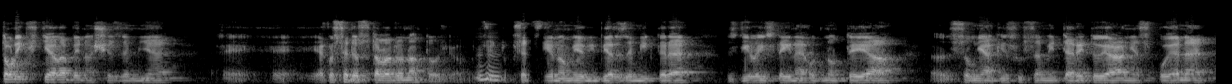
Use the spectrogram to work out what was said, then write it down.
tolik chtěl, aby naše země eh, eh, jako se dostala do NATO. Že? Mm-hmm. to přeci jenom je výběr zemí, které sdílejí stejné hodnoty a jsou nějakým způsobem teritoriálně spojené,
